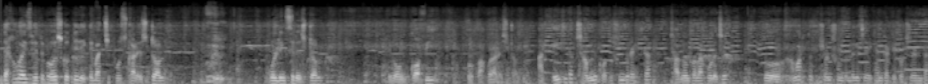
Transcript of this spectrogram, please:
তো দেখো গাইজ ভেতরে প্রবেশ করতে দেখতে পাচ্ছি ফুচকার স্টল, কোল্ড ড্রিঙ্কসের স্টল এবং কফি ও পাকোড়ার স্টল। আর এই যে দেখো, সামনে কত সুন্দর একটা ছাদনতলা করেছে তো আমার তো ভীষণ সুন্দর লেগেছে এখানকার ডেকোরেশনটা,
